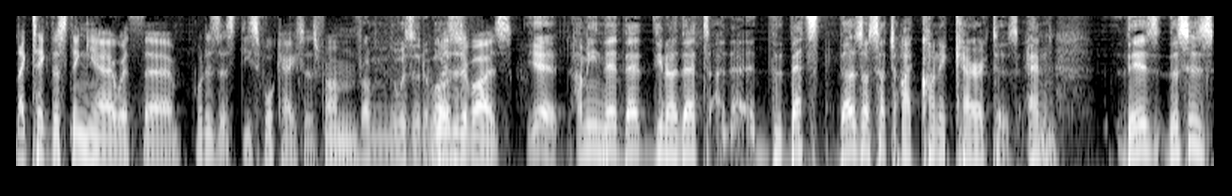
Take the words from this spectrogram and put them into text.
Like take this thing here with uh, what is this? These four characters from, From the Wizard of Oz. Wizard of Oz. Yeah, I mean that that you know that uh, th- that's those are such iconic characters, and Mm. there's this is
